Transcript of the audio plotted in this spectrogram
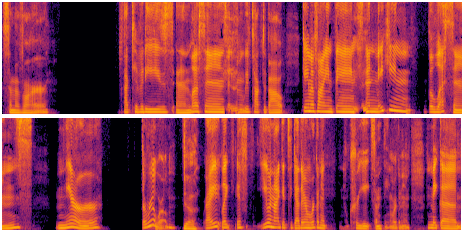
some of our activities and lessons. And we've talked about gamifying things Mhm. and making the lessons mirror the real world, Yeah. right? Like if you and I get together and we're going to create something, we're going to make a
